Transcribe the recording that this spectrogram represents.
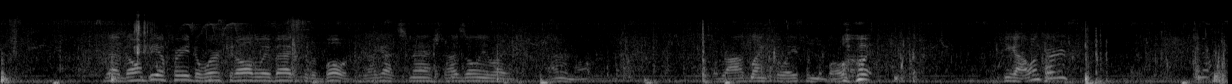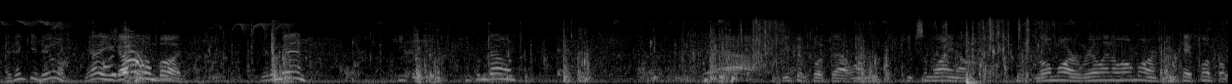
Yeah, don't be afraid to work it all the way back to the boat. I got smashed. I was only like, I don't know, a rod length away from the boat. you got one, Carter? I think you do. Yeah, you Oh, got yeah. one, bud. Get him in. Keep, keep him down. Yeah, you can flip that one. Keep some line out. A little more. Reel in a little more. Okay, flip them.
